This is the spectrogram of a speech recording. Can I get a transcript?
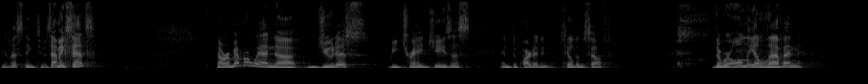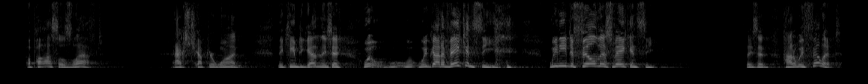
you're listening to. Does that make sense? Now, remember when uh, Judas betrayed Jesus and departed and killed himself? There were only 11 apostles left. Acts chapter 1. They came together and they said, We've got a vacancy. we need to fill this vacancy. So They said, How do we fill it?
